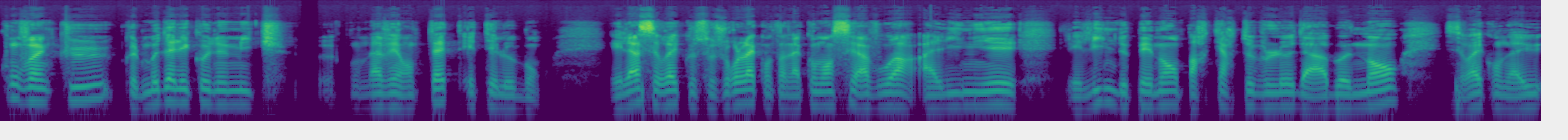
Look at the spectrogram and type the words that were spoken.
convaincu que le modèle économique qu'on avait en tête était le bon. Et là, c'est vrai que ce jour-là, quand on a commencé à voir aligner les lignes de paiement par carte bleue d'abonnement, c'est vrai qu'on a eu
